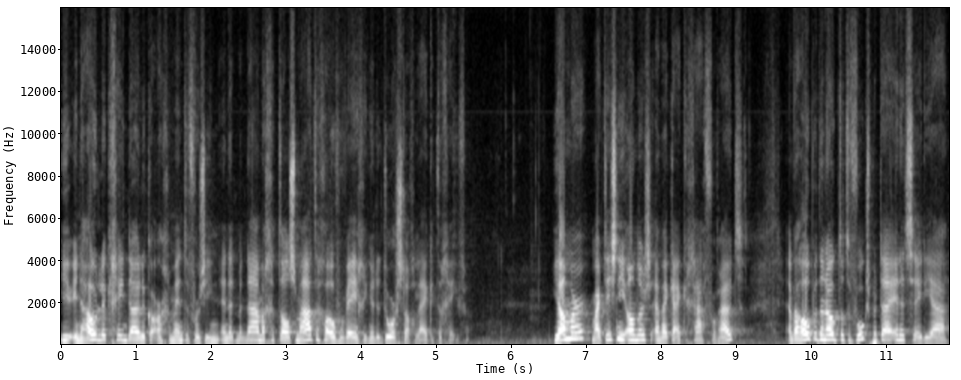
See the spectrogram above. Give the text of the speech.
hier inhoudelijk geen duidelijke argumenten voorzien en het met name getalsmatige overwegingen de doorslag lijken te geven. Jammer, maar het is niet anders en wij kijken graag vooruit. En we hopen dan ook dat de Volkspartij en het CDA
